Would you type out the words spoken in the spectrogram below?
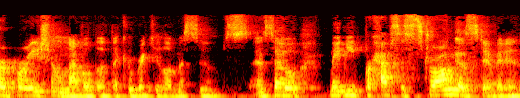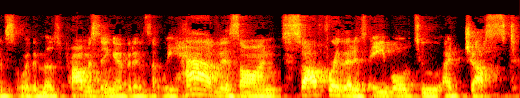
preparation level that the curriculum assumes. And so maybe perhaps the strongest evidence or the most promising evidence that we have is on software that is able to adjust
